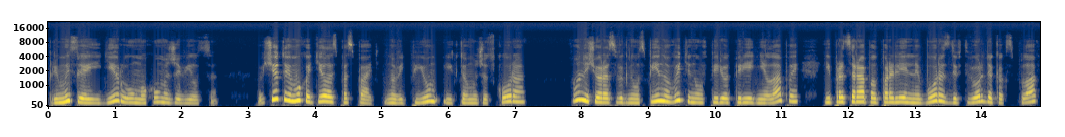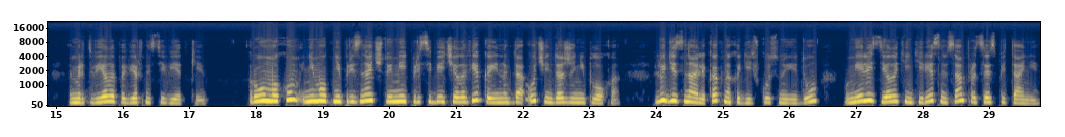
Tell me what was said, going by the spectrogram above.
При мысли о еде Руумахум оживился. Вообще-то ему хотелось поспать, но ведь пьем и к тому же скоро. Он еще раз выгнул спину, вытянул вперед передние лапы и процарапал параллельные борозды в твердо, как сплав, омертвелой поверхности ветки. Руумахум не мог не признать, что иметь при себе человека иногда очень даже неплохо. Люди знали, как находить вкусную еду, умели сделать интересным сам процесс питания.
